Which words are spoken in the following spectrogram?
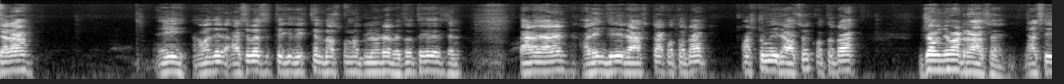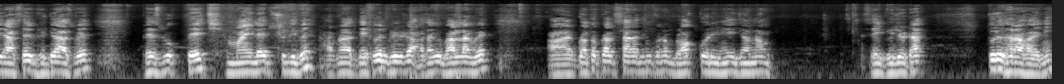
যারা এই আমাদের আশেপাশে থেকে দেখছেন, দশ পনেরো কিলোমিটার ভেতর থেকে দেখছেন, তারা জানেন আলিমগিরি রাসটা কতটা অষ্টমীর রাস হয়, কতটা জমজমাট রাস হয়। আর সেই রাসের ভিডিও আসবে। ফেসবুক পেজ মাই লাইফ সুদিবে আপনারা দেখবেন ভিডিওটা, আশা করি ভালো লাগবে। আর গতকাল সারাদিন কোনো ব্লগ করিনি, এই জন্য সেই ভিডিওটা তুলে ধরা হয়নি।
